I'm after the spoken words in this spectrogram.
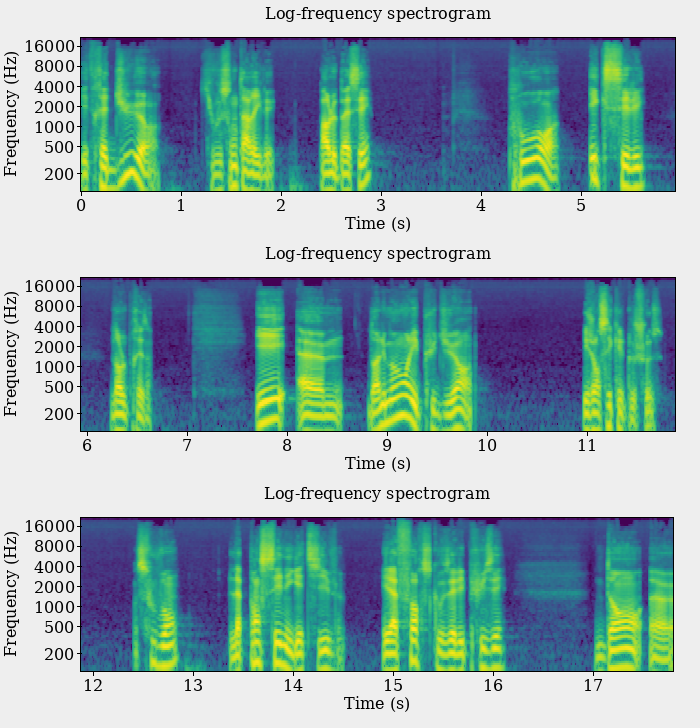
et très dures qui vous sont arrivées par le passé pour exceller dans le présent. Et euh, dans les moments les plus durs, et j'en sais quelque chose, souvent, la pensée négative et la force que vous allez puiser dans euh,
